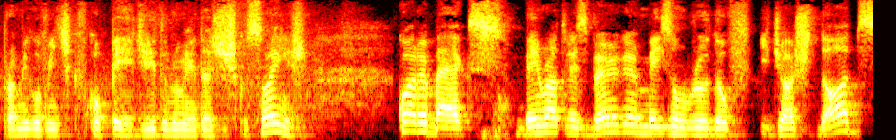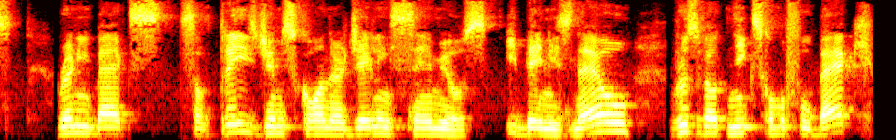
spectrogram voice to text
pro amigo ouvinte que ficou perdido no meio das discussões. Quarterbacks, Ben Roethlisberger, Mason Rudolph e Josh Dobbs. Running backs são três, James Conner, Jalen Samuels e Benny Snell. Roosevelt Nix como fullback.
